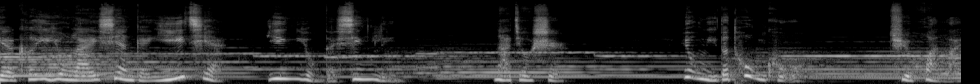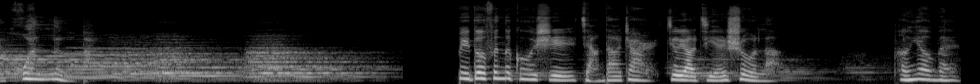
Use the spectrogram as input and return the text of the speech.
也可以用来献给一切英勇的心灵，那就是：用你的痛苦去换来欢乐吧。贝多芬的故事讲到这儿就要结束了，朋友们，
